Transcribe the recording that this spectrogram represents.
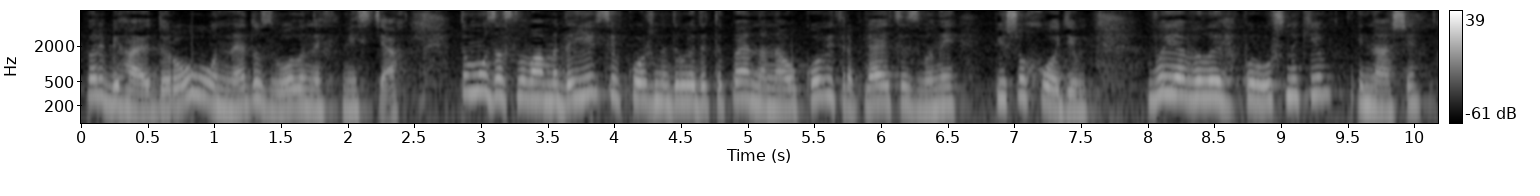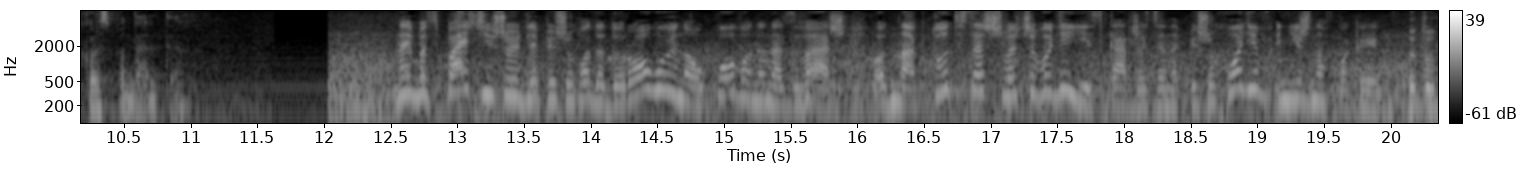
перебігають дорогу у недозволених місцях. Тому, за словами даївців, кожне друге ДТП на науковій трапляється з вини пішоходів. Виявили порушників і наші кореспонденти. Найбезпечнішою для пішохода дорогою науково не назвеш. Однак тут все ж швидше водії скаржаться на пішоходів, ніж навпаки. Тут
